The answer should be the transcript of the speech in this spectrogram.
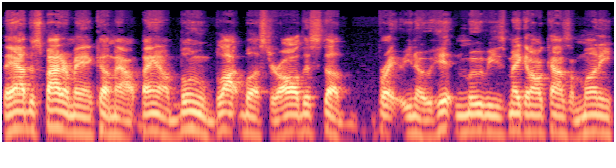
they have the Spider-Man come out, bam, boom, blockbuster, all this stuff, you know, hitting movies, making all kinds of money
